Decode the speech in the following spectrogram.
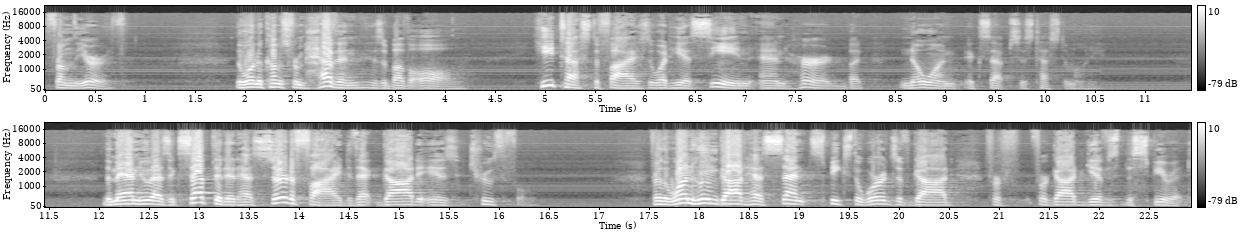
from the earth. The one who comes from heaven is above all. He testifies to what he has seen and heard, but no one accepts his testimony. The man who has accepted it has certified that God is truthful. For the one whom God has sent speaks the words of God, for, for God gives the Spirit.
